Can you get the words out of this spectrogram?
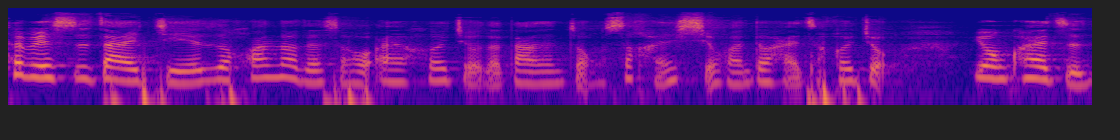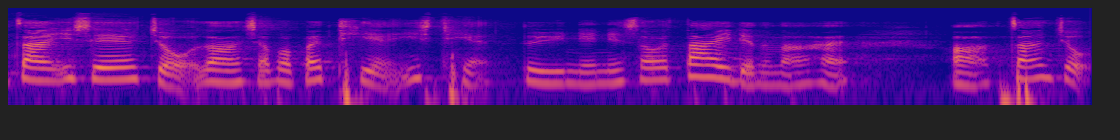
特别是在节日欢乐的时候，爱喝酒的大人总是很喜欢逗孩子喝酒，用筷子蘸一些酒，让小宝贝舔一舔。对于年龄稍微大一点的男孩，啊，沾酒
